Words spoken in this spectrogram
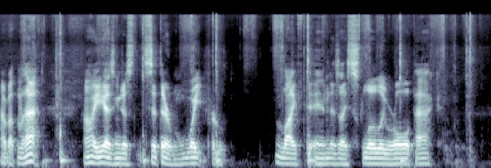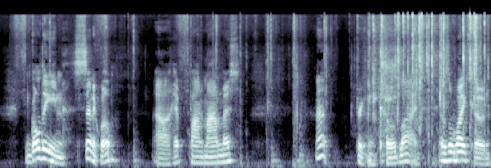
How about that? Oh, you guys can just sit there and wait for life to end as I slowly roll a pack. Goldeen, Cyndaquil, uh, Hippopotamus. That freaking code lied. It was a white code.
